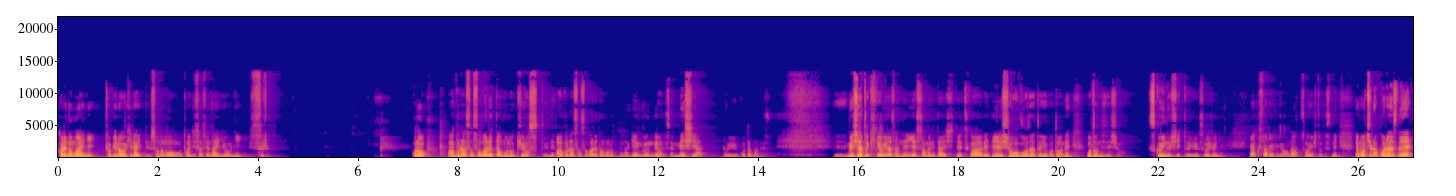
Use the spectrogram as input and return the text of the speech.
彼の前に扉を開いて、その門を閉じさせないようにする。この油注がれたもの、キュロスっていうね、油注がれたものっていうのは原文ではですね、メシアという言葉です。メシアと聞けば皆さんね、イエス様に対して使われている称号だということをね、ご存知でしょう。救い主という、そういうふうに訳されるような、そういう人ですね。でもちろんこれはですね、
